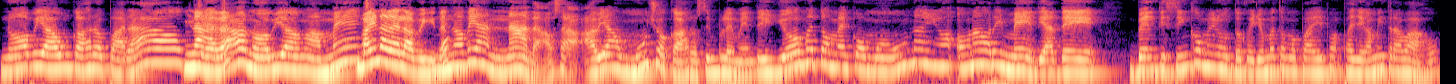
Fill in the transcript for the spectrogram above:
No había un carro parado, Nada. quedado, no había un amén. Vaina de la vida. No había nada, o sea, había muchos carros simplemente. Y yo me tomé como una, una hora y media de 25 minutos que yo me tomo para ir para llegar a mi trabajo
